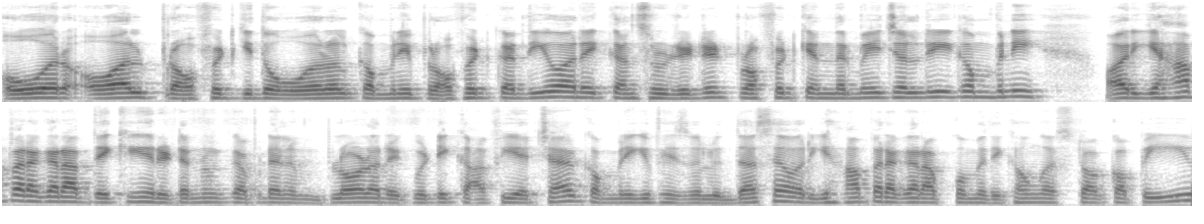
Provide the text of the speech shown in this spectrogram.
ओवरऑल प्रॉफिट की तो ओवरऑल कंपनी प्रॉफिट कर दी है और एक कंसोलिडेटेड प्रॉफिट के अंदर में ही चल रही है कंपनी और यहाँ पर अगर आप देखेंगे रिटर्न ऑन कैपिटल एम्प्लॉयड और इक्विटी काफ़ी अच्छा है कंपनी की फेस वैल्यू दस है। और यहाँ पर अगर आपको मैं दिखाऊँगा स्टॉक का P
